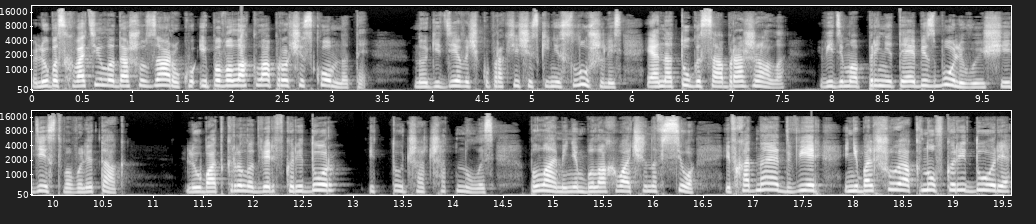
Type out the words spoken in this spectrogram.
Люба схватила Дашу за руку и поволокла прочь из комнаты. Ноги девочку практически не слушались, и она туго соображала. Видимо, принятые обезболивающие действовали так. Люба открыла дверь в коридор и тут же отшатнулась. Пламенем было охвачено все, и входная дверь, и небольшое окно в коридоре.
